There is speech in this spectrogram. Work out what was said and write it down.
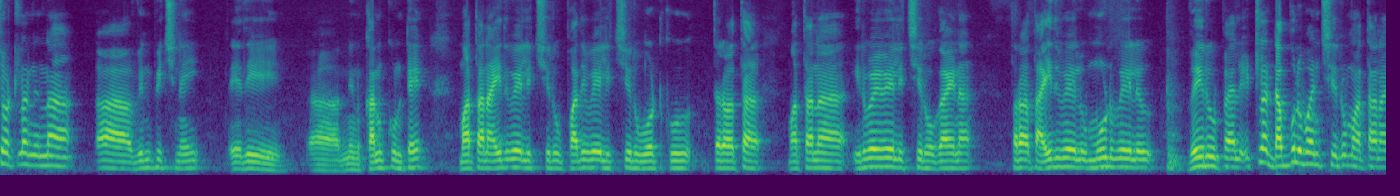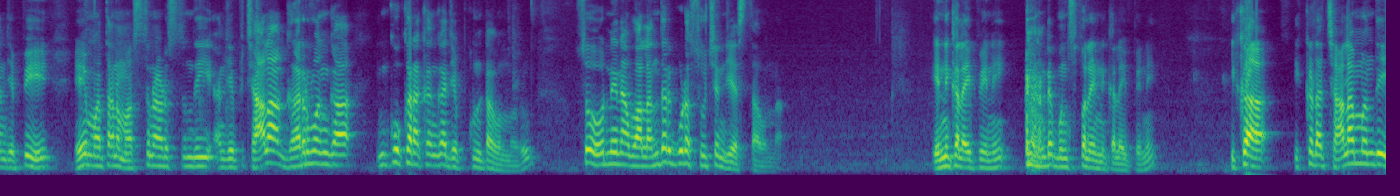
చోట్ల నిన్న వినిపించినాయి. ఏది నేను కనుక్కుంటే మా తన ఐదు వేలు ఇచ్చిరు పదివేలు ఇచ్చిరు ఓటుకు తర్వాత మా తన ఇరవై వేలు ఇచ్చిరు ఒక ఆయన తర్వాత ఐదు వేలు మూడు వేలు వెయ్యి రూపాయలు ఇట్లా డబ్బులు పంచిర్రు మా తాన అని చెప్పి ఏ మా తాన మస్తు నడుస్తుంది అని చెప్పి చాలా గర్వంగా ఇంకొక రకంగా చెప్పుకుంటా ఉన్నారు. సో నేను వాళ్ళందరికీ కూడా సూచన చేస్తూ ఉన్నా. ఎన్నికలు అయిపోయినాయి అంటే మున్సిపల్ ఎన్నికలు అయిపోయినాయి ఇక ఇక్కడ చాలామంది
